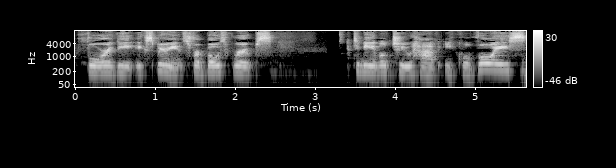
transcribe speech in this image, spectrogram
for the experience for both groups to be able to have equal voice.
